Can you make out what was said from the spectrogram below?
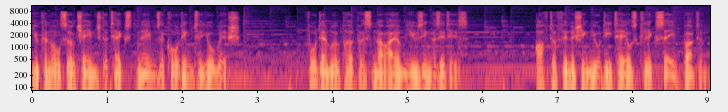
You can also change the text names according to your wish. For demo purpose now I am using as it is. After finishing your details click Save button.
